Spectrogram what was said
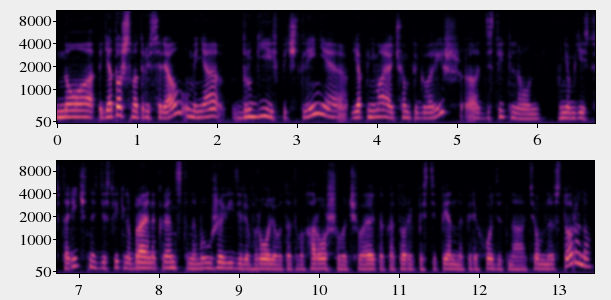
Но я тоже смотрю сериал, у меня другие впечатления. Я понимаю, о чем ты говоришь. А, действительно, он, в нем есть вторичность. Действительно, Брайана Крэнстона мы уже видели в роли вот этого хорошего человека, который постепенно переходит на темную сторону.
